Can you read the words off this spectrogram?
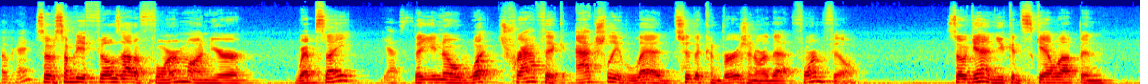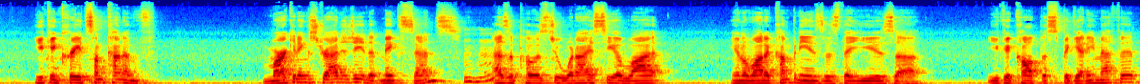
Okay. So if somebody fills out a form on your website, Yes. that you know what traffic actually led to the conversion or that form fill. So again, you can scale up and you can create some kind of marketing strategy that makes sense mm-hmm. as opposed to what I see a lot in a lot of companies is they use uh, you could call it the spaghetti method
